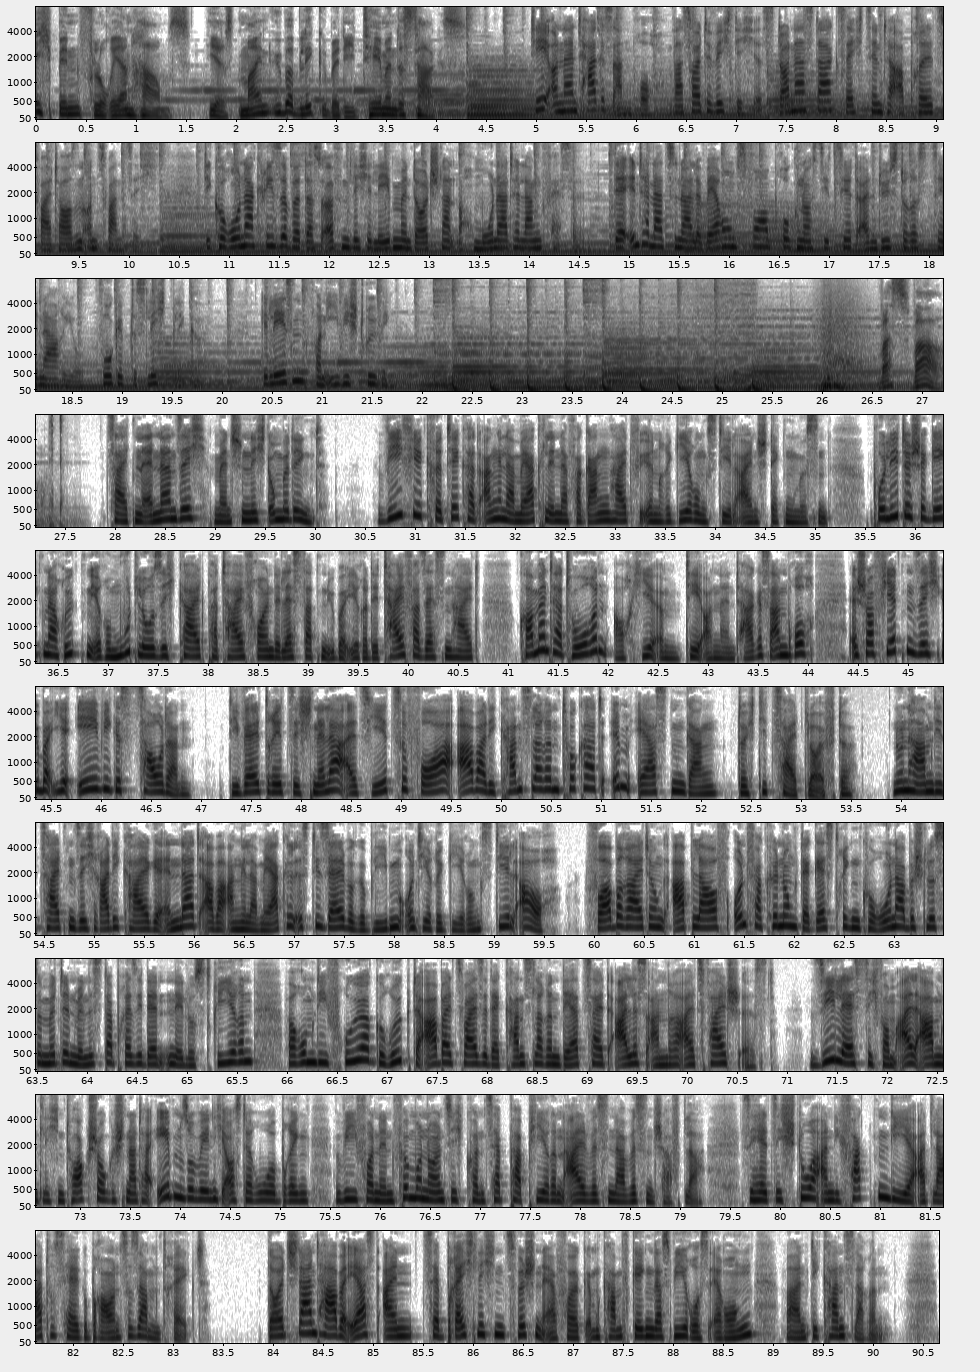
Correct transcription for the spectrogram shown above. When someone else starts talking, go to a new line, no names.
Ich bin Florian Harms. Hier ist mein Überblick über die Themen des Tages.
T-Online Tagesanbruch. Was heute wichtig ist. Donnerstag, 16. April 2020. Die Corona-Krise wird das öffentliche Leben in Deutschland noch monatelang fesseln. Der Internationale Währungsfonds prognostiziert ein düsteres Szenario. Wo gibt es Lichtblicke? Gelesen von Ivi Strüving.
Was war?
Zeiten ändern sich, Menschen nicht unbedingt. Wie viel Kritik hat Angela Merkel in der Vergangenheit für ihren Regierungsstil einstecken müssen? Politische Gegner rügten ihre Mutlosigkeit, Parteifreunde lästerten über ihre Detailversessenheit, Kommentatoren, auch hier im T-Online-Tagesanbruch, echauffierten sich über ihr ewiges Zaudern. Die Welt dreht sich schneller als je zuvor, aber die Kanzlerin tuckert im ersten Gang durch die Zeitläufte. Nun haben die Zeiten sich radikal geändert, aber Angela Merkel ist dieselbe geblieben und ihr Regierungsstil auch. Vorbereitung, Ablauf und Verkündung der gestrigen Corona-Beschlüsse mit den Ministerpräsidenten illustrieren, warum die früher gerügte Arbeitsweise der Kanzlerin derzeit alles andere als falsch ist. Sie lässt sich vom allabendlichen Talkshow-Geschnatter ebenso wenig aus der Ruhe bringen wie von den 95 Konzeptpapieren allwissender Wissenschaftler. Sie hält sich stur an die Fakten, die ihr Adlatus Helge Braun zusammenträgt. Deutschland habe erst einen zerbrechlichen Zwischenerfolg im Kampf gegen das Virus errungen, warnt die Kanzlerin.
